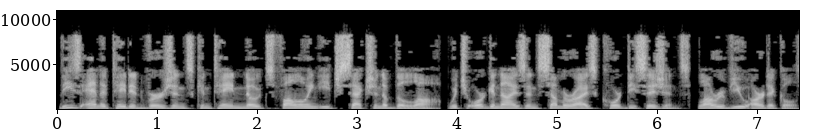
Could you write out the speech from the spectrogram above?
These annotated versions contain notes following each section of the law, which organize and summarize court decisions, law review articles,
